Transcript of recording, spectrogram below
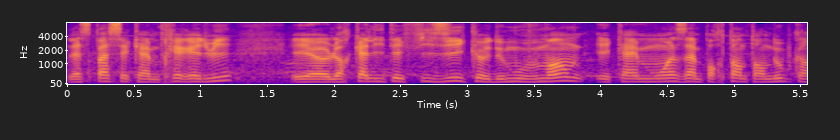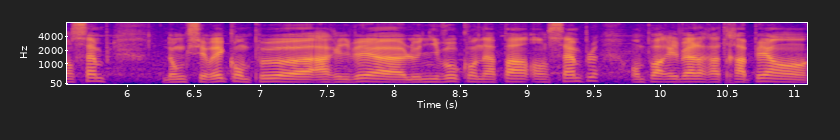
l'espace est quand même très réduit et euh, leur qualité physique de mouvement est quand même moins importante en double qu'en simple. Donc c'est vrai qu'on peut euh, arriver à le niveau qu'on n'a pas en simple, on peut arriver à le rattraper en,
